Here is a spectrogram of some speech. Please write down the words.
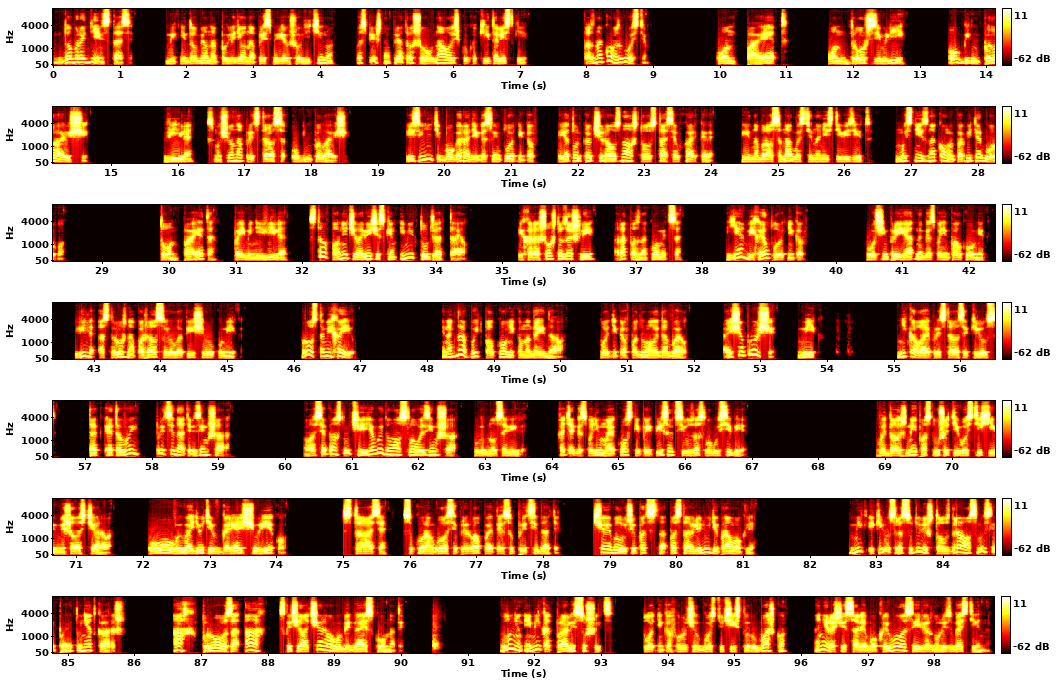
«Добрый день, Стася!» Мик недоуменно поглядел на присмиревшего детину, поспешно прятавшего в наволочку какие-то листки. «Познакомь с гостем!» Он поэт, он дрожь земли, огонь пылающий. Виля смущенно представился огонь пылающий. Извините, бога ради, господин Плотников, я только вчера узнал, что Стася в Харькове, и набрался наглости нанести визит. Мы с ней знакомы по Петербургу. Тон поэта по имени Виля стал вполне человеческим, и миг тут же оттаял. И хорошо, что зашли, рад познакомиться. Я Михаил Плотников, «Очень приятно, господин полковник». Виля осторожно пожал свою лапищу руку Мика. «Просто Михаил». Иногда быть полковником надоедало. Плотников подумал и добавил. «А еще проще. Мик». Николай представился Келюс. «Так это вы, председатель Зимшара?» «Во всяком случае, я выдумал слово «Зимшар», — улыбнулся Виля. «Хотя господин Маяковский приписывает всю заслугу себе». «Вы должны послушать его стихи», — вмешалась Чарова. «О, вы войдете в горящую реку». «Стася», — с укором в голосе прервал поэтессу председатель. «Чай бы лучше подста поставили, люди промокли». Мик и Кирюс рассудили, что в здравом смысле поэту не откажешь. «Ах, проза, ах!» — вскричала Чарова, выбегая из комнаты. Лунин и Мик отправились сушиться. Плотников уручил гостю чистую рубашку, они расчесали мокрые волосы и вернулись в гостиную.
